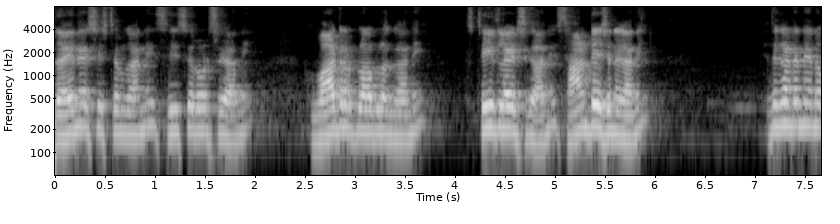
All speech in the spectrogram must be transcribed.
డ్రైనేజ్ సిస్టమ్ కానీ సీసీ రోడ్స్ కానీ వాటర్ ప్రాబ్లం కానీ స్ట్రీట్ లైట్స్ కానీ శానిటేషన్ కానీ ఎందుకంటే నేను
